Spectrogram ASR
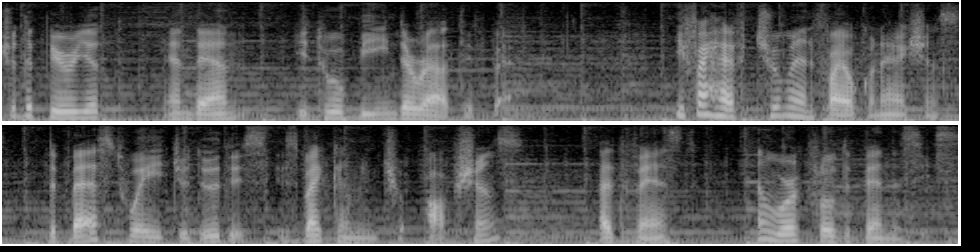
to the period and then it will be in the relative path. If I have too many file connections, the best way to do this is by coming to Options, Advanced and Workflow Dependencies.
